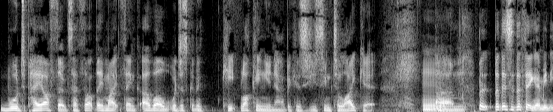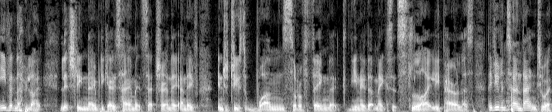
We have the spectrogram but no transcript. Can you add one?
would pay off though, because I thought they might think, oh well, we're just going to keep blocking you now because you seem to like it. Um, But but this is the thing. I mean, even though like literally nobody goes home, etc., and they and they've introduced one sort of thing that you know that makes it slightly perilous. They've even turned that into a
